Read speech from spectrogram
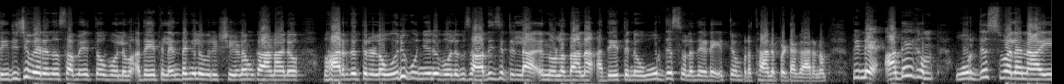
തിരിച്ചു വരുന്ന സമയത്തോ പോലും അദ്ദേഹത്തിൽ എന്തെങ്കിലും ഒരു ക്ഷീണം കാണാനോ ഭാരതത്തിലുള്ള ഒരു കുഞ്ഞിന് പോലും സാധിച്ചിട്ടില്ല എന്നുള്ളതാണ് അദ്ദേഹത്തിന്റെ ഊർജസ്വലതയുടെ ഏറ്റവും പ്രധാനപ്പെട്ട കാരണം. പിന്നെ അദ്ദേഹം ഊർജസ്വലനായി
